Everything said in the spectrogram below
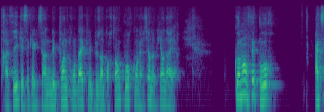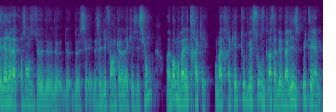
trafic et c'est un des points de contact les plus importants pour convertir nos clients derrière. Comment on fait pour accélérer la croissance de, ces, différents canaux d'acquisition, d'abord, on va les traquer. On va traquer toutes les sources grâce à des balises UTM.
